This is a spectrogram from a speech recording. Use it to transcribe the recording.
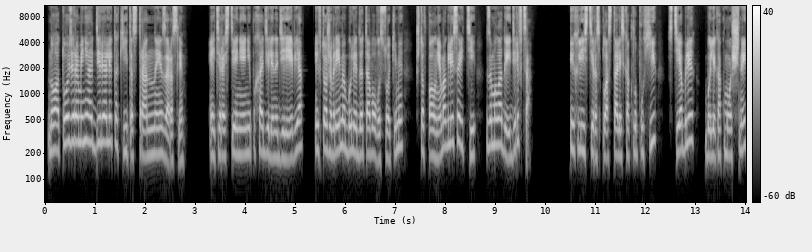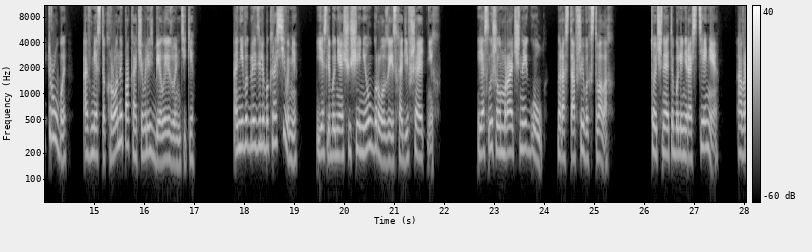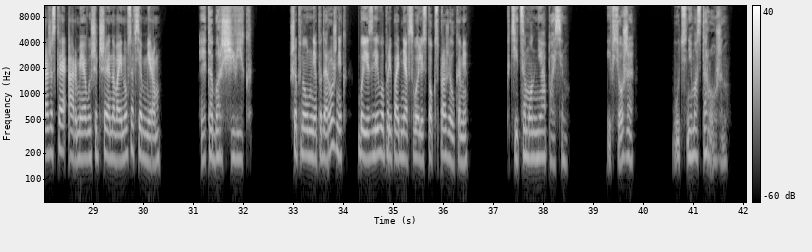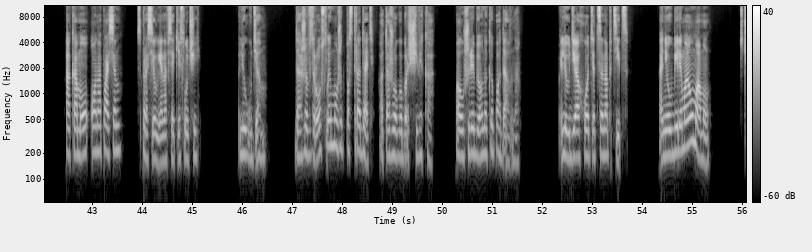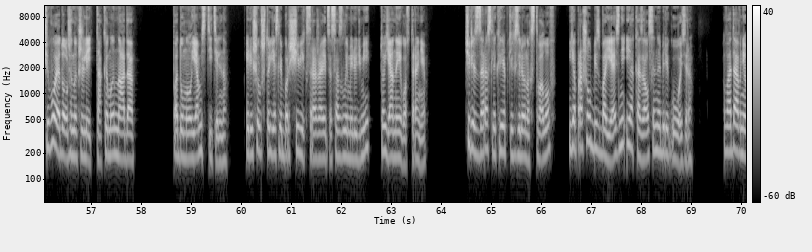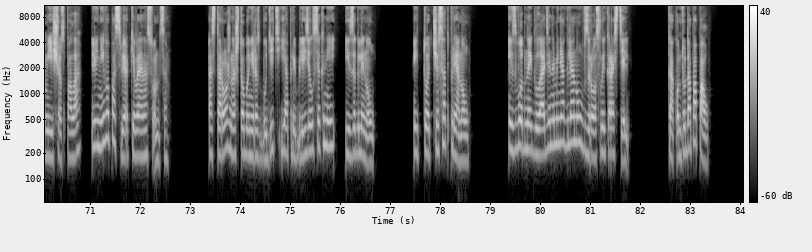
Но от озера меня отделяли какие-то странные заросли. Эти растения не походили на деревья и в то же время были до того высокими, что вполне могли сойти за молодые деревца. Их листья распластались как лопухи, стебли были как мощные трубы, а вместо кроны покачивались белые зонтики. Они выглядели бы красивыми, если бы не ощущение угрозы, исходившее от них. Я слышал мрачный гул, нараставший в их стволах. Точно это были не растения, а вражеская армия, вышедшая на войну со всем миром. «Это борщевик», — шепнул мне подорожник, боязливо приподняв свой листок с прожилками. «Птицам он не опасен. И все же будь с ним осторожен». «А кому он опасен?» — спросил я на всякий случай. «Людям. Даже взрослый может пострадать от ожога борщевика, а уж ребенок и подавно. Люди охотятся на птиц. Они убили мою маму. С чего я должен их жалеть? Так им и надо!» Подумал я мстительно и решил, что если борщевик сражается со злыми людьми, то я на его стороне. Через заросли крепких зеленых стволов я прошел без боязни и оказался на берегу озера. Вода в нем еще спала, лениво посверкивая на солнце. Осторожно, чтобы не разбудить, я приблизился к ней и заглянул. И тотчас отпрянул. Из водной глади на меня глянул взрослый карастель. Как он туда попал?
